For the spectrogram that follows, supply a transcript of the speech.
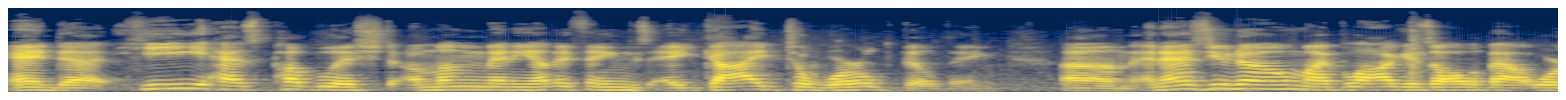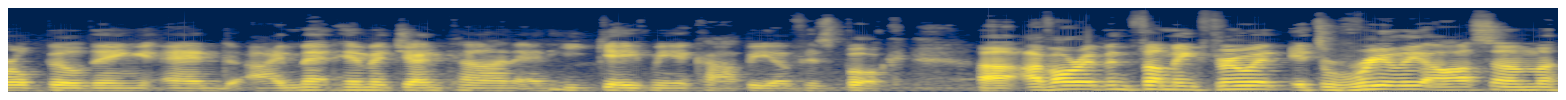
And uh, he has published, among many other things, a guide to world building. Um, and as you know, my blog is all about world building, and I met him at Gen Con, and he gave me a copy of his book. Uh, I've already been thumbing through it. It's really awesome.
